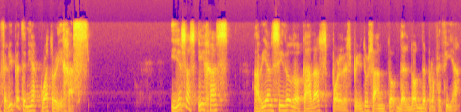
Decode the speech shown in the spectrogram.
Felipe tenía cuatro hijas y esas hijas habían sido dotadas por el Espíritu Santo del don de profecía.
